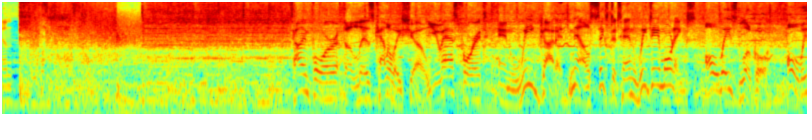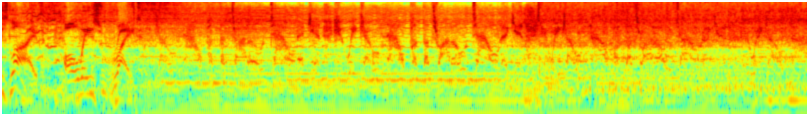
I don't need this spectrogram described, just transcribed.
Time for The Liz Callaway Show. You asked for it, and we got it. Now, 6 to 10 weekday mornings. Always local, always live, always right. Now put the throttle down again. Here we go now. Put the throttle down again. Here we go now. Put the throttle down again. Here we go now.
